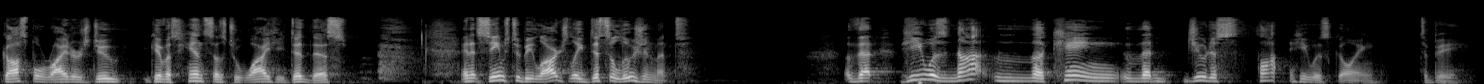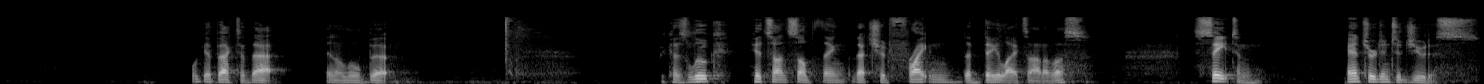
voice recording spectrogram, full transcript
gospel writers do give us hints as to why he did this. And it seems to be largely disillusionment that he was not the king that Judas thought he was going to be. We'll get back to that in a little bit. Because Luke hits on something that should frighten the daylights out of us. Satan entered into Judas.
